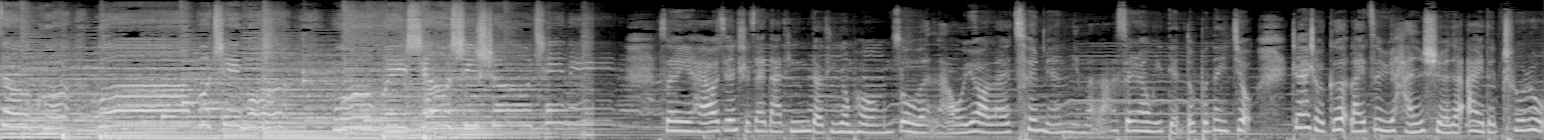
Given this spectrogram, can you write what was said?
走过，我不寂寞，我会小心收起你。所以还要坚持在大厅的听众朋友们坐稳啦，我又要来催眠你们啦。虽然我一点都不内疚，这样一首歌来自于韩雪的《爱的出入》。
